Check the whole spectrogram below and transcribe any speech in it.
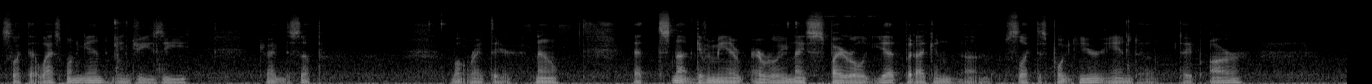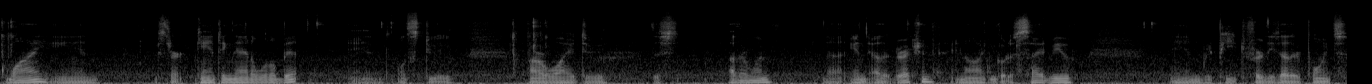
select that last one again, and GZ. Drag this up about right there. Now, that's not giving me a, a really nice spiral yet, but I can uh, select this point here and uh, type R, Y, and start canting that a little bit. And let's do RY to this other one uh, in the other direction and now I can go to side view and repeat for these other points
